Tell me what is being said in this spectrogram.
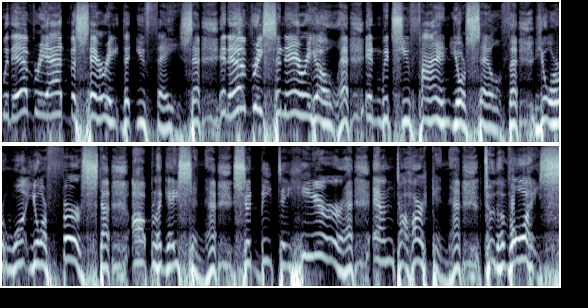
with every adversary that you face, in every scenario in which you find yourself, your, your first obligation should be to hear and to hearken to the voice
